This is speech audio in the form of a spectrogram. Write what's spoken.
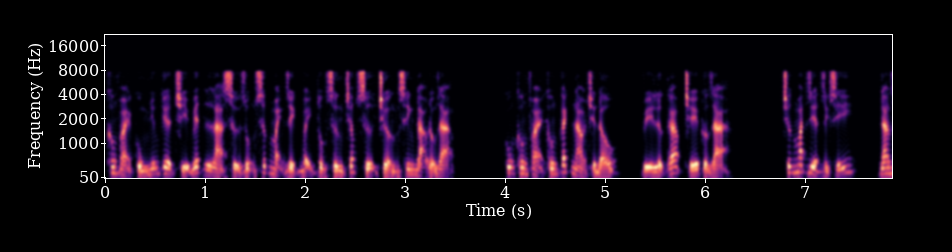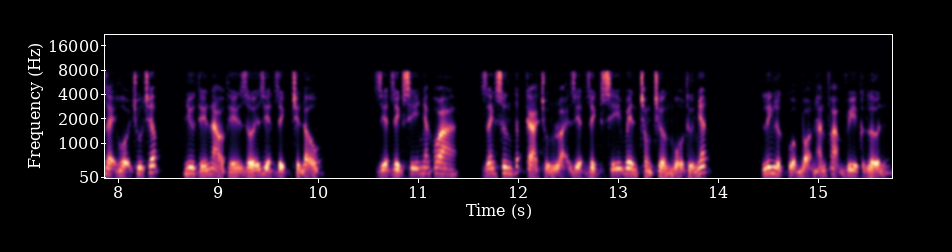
Không phải cùng những kia chỉ biết là sử dụng sức mạnh dịch bệnh tục xương chấp sự trường sinh đạo đồng dạng cũng không phải không cách nào chiến đấu vì lực áp chế cờ giả. Trước mắt diệt dịch sĩ đang dạy hội chu chấp như thế nào thế giới diệt dịch chiến đấu? Diệt dịch sĩ nhắc qua danh xưng tất cả chủng loại diệt dịch sĩ bên trong trường mộ thứ nhất. Linh lực của bọn hắn phạm vi cực lớn,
